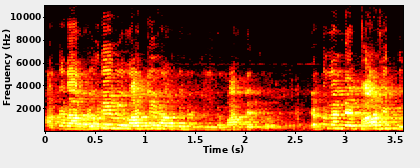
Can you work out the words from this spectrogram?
అక్కడ రౌడీలు రాజ్యం వెళ్తున్నట్టుంది మార్కెట్లో. ఎట్లంటే ట్రాఫిక్.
